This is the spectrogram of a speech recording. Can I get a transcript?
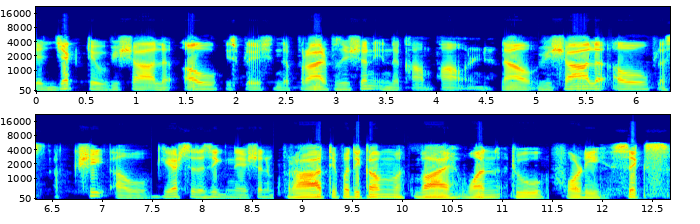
द विशाल औ is placed in the prior position in the compound. Now Vishala Au plus Akshi Au gets resignation Pratipadikam by 1 to 46.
